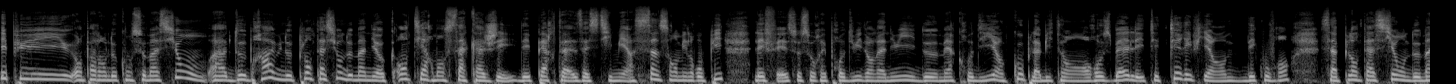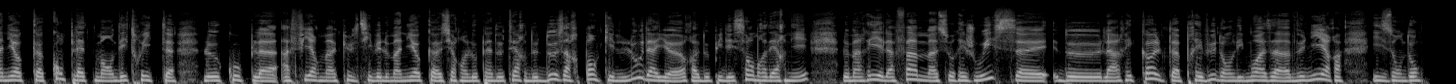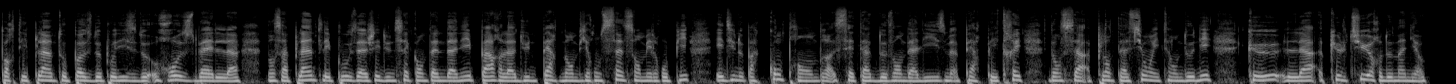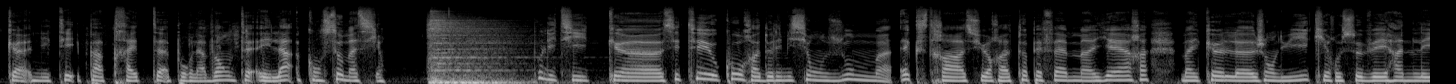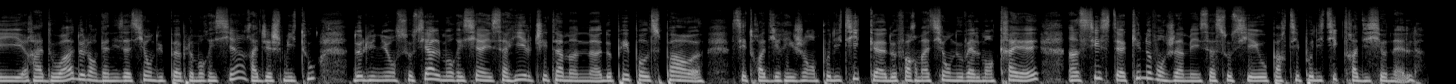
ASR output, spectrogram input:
Et puis, en parlant de consommation, à deux bras, une plantation de manioc entièrement saccagée, des pertes estimées à 500 000 roupies. Les faits se seraient produits dans la nuit de mercredi. Un couple habitant en Rosebel était terrifié en découvrant sa plantation de manioc complètement détruite. Le couple affirme cultiver le manioc sur un lopin de terre de deux arpents qu'il loue d'ailleurs depuis décembre dernier. Le mari et la femme se réjouissent de la récolte prévue dans les mois à venir. Ils ont donc porté plainte au poste de police de Rosebell. Dans sa plainte, l'épouse âgée d'une cinquantaine d'années parle d'une perte d'environ 500 000 roupies et dit ne pas comprendre cet acte de vandalisme perpétré dans sa plantation étant donné que la culture de manioc n'était pas prête pour la vente et la consommation politique. Euh, c'était au cours de l'émission Zoom Extra sur Top FM hier. Michael Jean-Louis qui recevait Hanley Radoua de l'Organisation du peuple mauricien, Rajesh Mitou de l'Union sociale mauricien et Sahil Chitamon de People's Power. Ces trois dirigeants politiques de formation nouvellement créés insistent qu'ils ne vont jamais s'associer aux partis politiques traditionnels.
